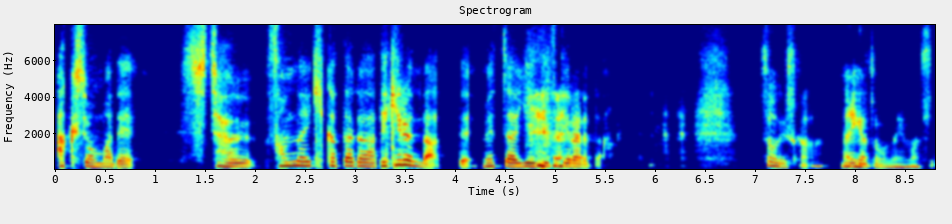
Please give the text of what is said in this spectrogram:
アクションまでしちゃう、そんな生き方ができるんだって、めっちゃ勇気づけられた。そうですか。ありがとうございます。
